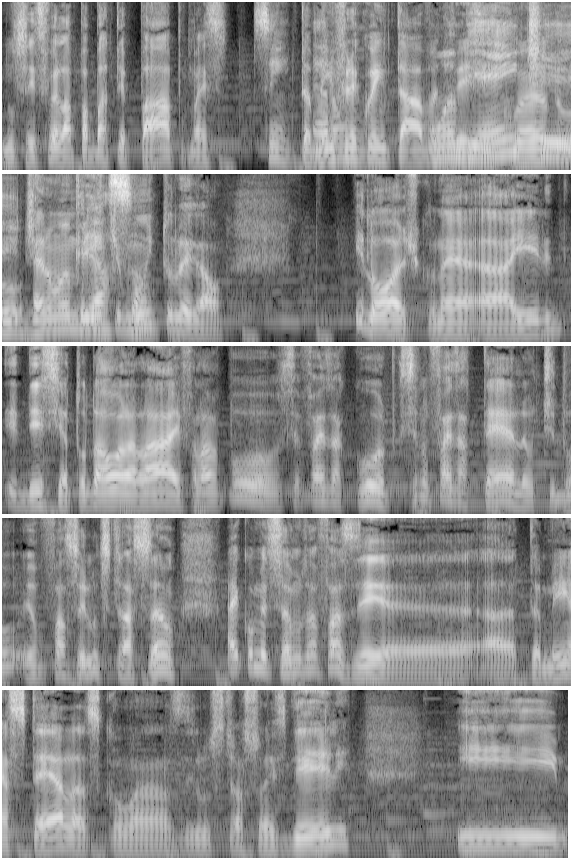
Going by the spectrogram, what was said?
não sei se foi lá para bater papo, mas Sim. também um- frequentava um de vez em quando. Era um ambiente criação. muito legal. E lógico, né? Aí ele descia toda hora lá e falava: pô, você faz a cor, porque você não faz a tela? Eu te dou, eu faço a ilustração. Aí começamos a fazer eh, a- também as telas com as ilustrações dele. E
